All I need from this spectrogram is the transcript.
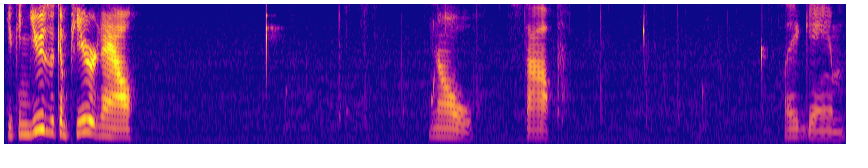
You can use a computer now. No, stop. Play a game.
